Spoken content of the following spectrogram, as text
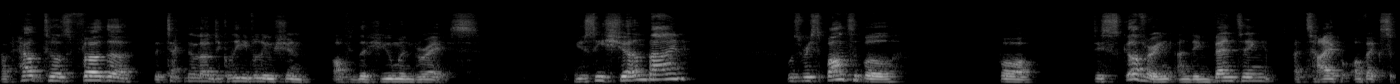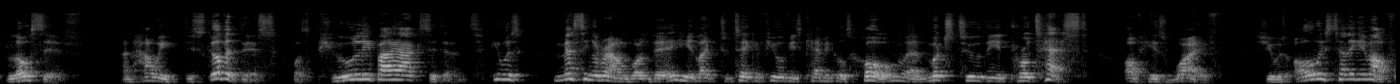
have helped us further the technological evolution of the human race. You see, Schönbein was responsible for discovering and inventing a type of explosive. And how he discovered this was purely by accident. He was messing around one day. He'd like to take a few of his chemicals home, uh, much to the protest of his wife. She was always telling him off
